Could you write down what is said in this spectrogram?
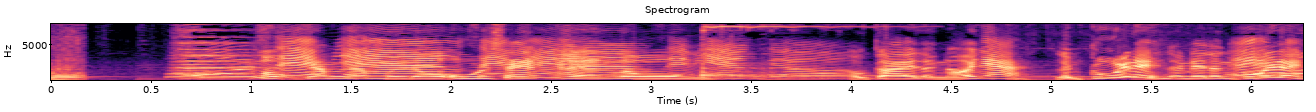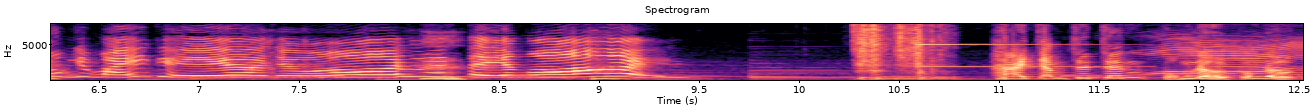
Ui, 150 đô, ui, xém vàng luôn. Xém vàng kìa. Ok lần nữa nha. Lần cuối đi lần này lần cuối đi. Ê, cho mấy kìa, trời ơi, tiền ơi 299 cũng được cũng được.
